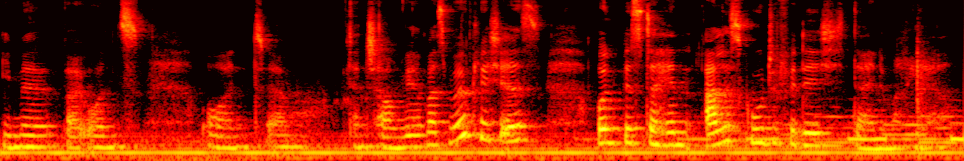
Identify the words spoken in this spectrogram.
E-Mail bei uns und ähm, dann schauen wir, was möglich ist. Und bis dahin alles Gute für dich, deine Maria.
